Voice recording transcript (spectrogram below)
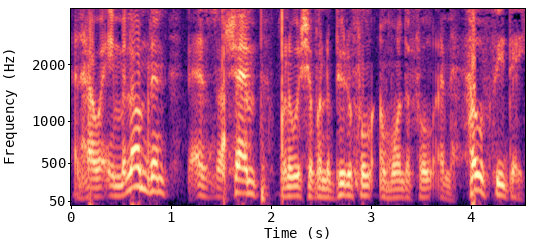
and how we're in Melamdin. But as Hashem, I want to wish everyone a beautiful and wonderful and healthy day.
